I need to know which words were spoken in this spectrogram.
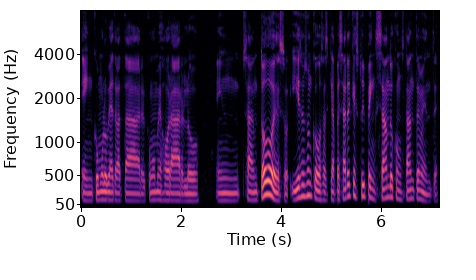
en cómo lo voy a tratar, cómo mejorarlo, en, o sea, todo eso. Y esas son cosas que a pesar de que estoy pensando constantemente,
